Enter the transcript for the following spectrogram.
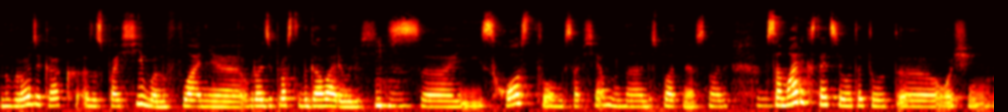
Ну, вроде как за спасибо, но в плане, вроде просто договаривались mm-hmm. с, и с хостелом, и совсем на бесплатной основе. Mm-hmm. В Самаре, кстати, вот это вот э, очень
